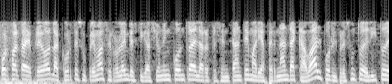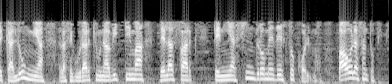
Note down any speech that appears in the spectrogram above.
Por falta de pruebas, la Corte Suprema cerró la investigación en contra de la representante María Fernanda Cabal por el presunto delito de calumnia al asegurar que una víctima de las FARC tenía síndrome de Estocolmo. Paola Santofimio.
